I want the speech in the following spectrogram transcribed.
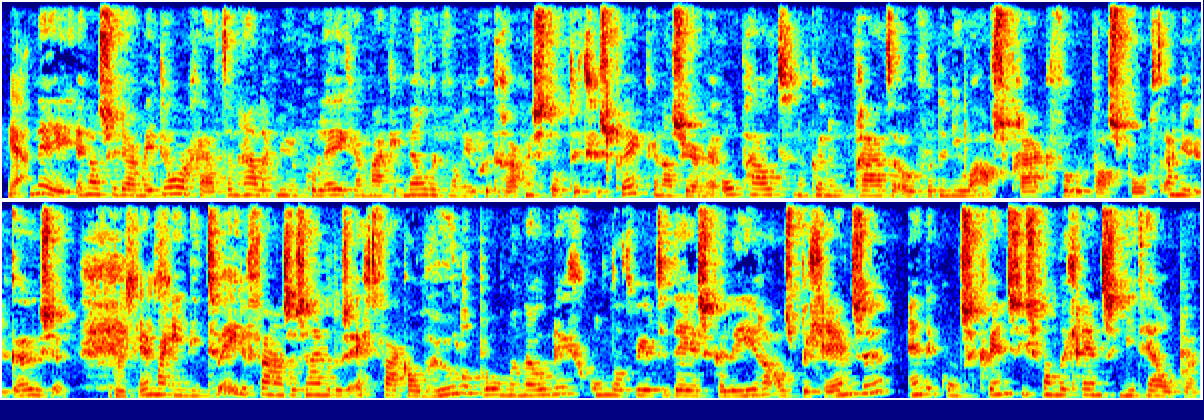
ja. Nee, en als u daarmee doorgaat, dan haal ik nu een collega, maak ik melding van uw gedrag en stop dit gesprek. En als u ermee ophoudt, dan kunnen we praten over de nieuwe afspraak voor uw paspoort. Aan u de keuze. maar in die tweede fase zijn er dus echt vaak al hulpbronnen nodig om dat weer te deescaleren als begrenzen en de consequenties van de grens niet helpen.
